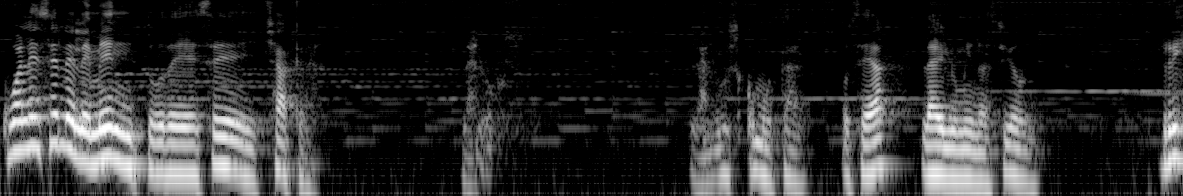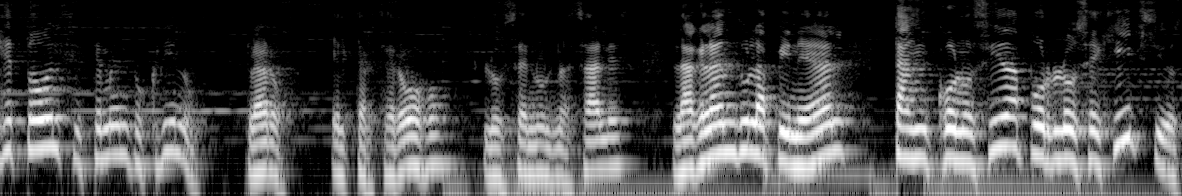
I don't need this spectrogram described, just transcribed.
¿Cuál es el elemento de ese chakra? La luz. La luz como tal. O sea, la iluminación. Rige todo el sistema endocrino. Claro, el tercer ojo, los senos nasales, la glándula pineal tan conocida por los egipcios,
